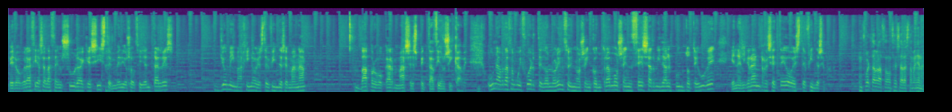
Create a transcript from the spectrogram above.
pero gracias a la censura que existe en medios occidentales, yo me imagino que este fin de semana va a provocar más expectación si cabe. Un abrazo muy fuerte, don Lorenzo, y nos encontramos en cesarvidal.tv en el Gran Reseteo este fin de semana. Un fuerte abrazo, don César, hasta mañana.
